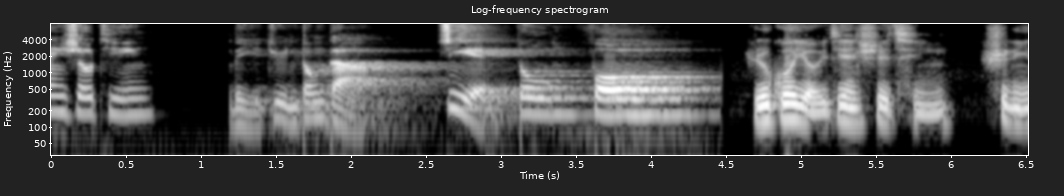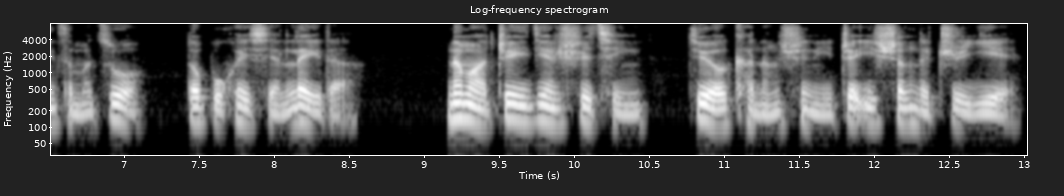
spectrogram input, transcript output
欢迎收听李俊东的《借东风》。如果有一件事情是你怎么做都不会嫌累的，那么这一件事情就有可能是你这一生的志业。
